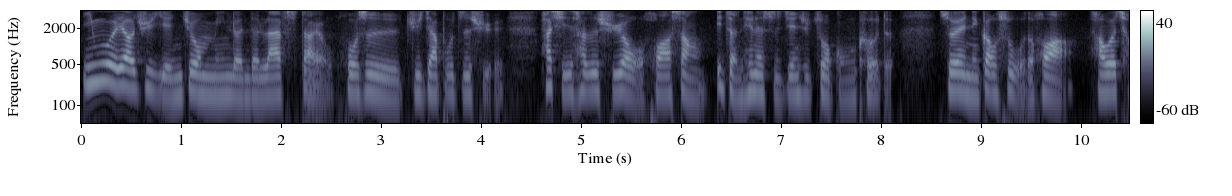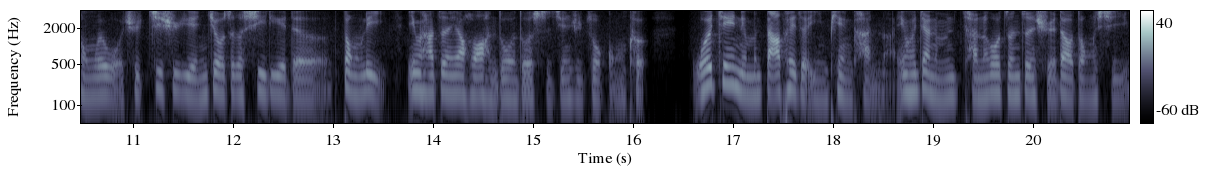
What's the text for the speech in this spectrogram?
因为要去研究名人的 lifestyle 或是居家布置学，它其实它是需要我花上一整天的时间去做功课的。所以你告诉我的话，它会成为我去继续研究这个系列的动力，因为它真的要花很多很多时间去做功课。我会建议你们搭配着影片看呐，因为这样你们才能够真正学到东西。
